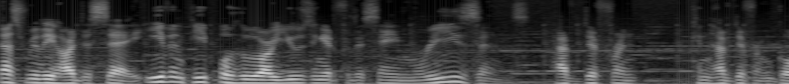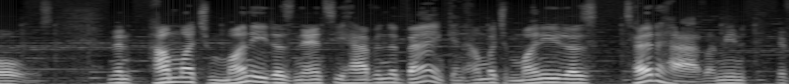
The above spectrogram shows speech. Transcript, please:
That's really hard to say. Even people who are using it for the same reasons have different, can have different goals. And then how much money does Nancy have in the bank and how much money does Ted have? I mean, if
